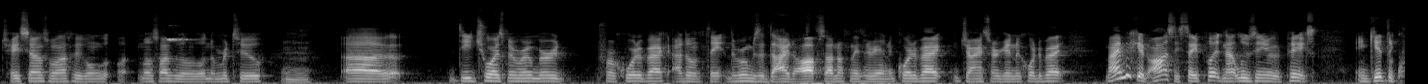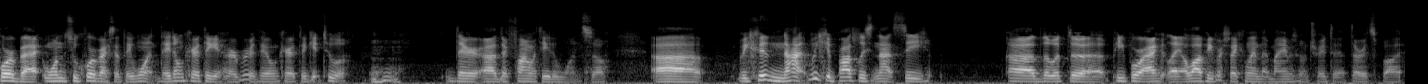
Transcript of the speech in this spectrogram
Chase Young's most likely going most likely going to go number 2 Mhm. Uh, Detroit's been rumored for a quarterback. I don't think the rumors have died off, so I don't think they're getting a quarterback. Giants aren't getting a quarterback. Miami could honestly stay put, not lose any of their picks, and get the quarterback, one of the two quarterbacks that they want. They don't care if they get Herbert. They don't care if they get Tua. They're uh, they're fine with either one. So uh, we could not we could possibly not see uh, the what the people are like a lot of people are speculating that Miami's going to trade to the third spot.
